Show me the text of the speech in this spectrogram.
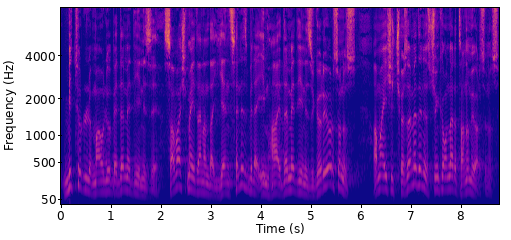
Bir türlü mağlup edemediğinizi, savaş meydanında yenseniz bile imha edemediğinizi görüyorsunuz. Ama işi çözemediniz çünkü onları tanımıyorsunuz.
